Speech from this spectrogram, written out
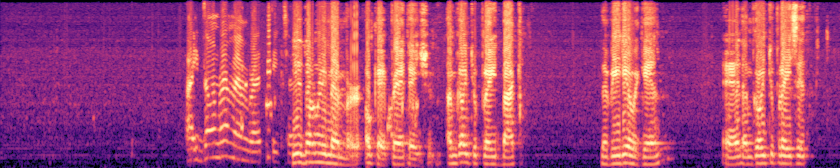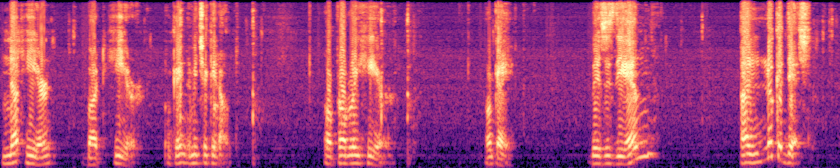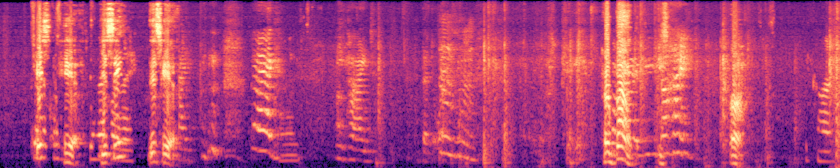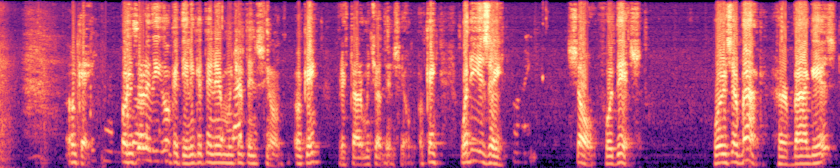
I don't remember, teacher. You don't remember. Okay, pay attention. I'm going to play it back, the video again, and I'm going to place it not here, but here. Okay, let me check it out. Or probably here. Okay. This is the end. And look at this. Ya It's here. You see? This here. Bag behind the door. Okay. Her bag. is- Ah, okay. Por eso le digo que tienen que tener mucha atención, ¿ok? Prestar mucha atención, ¿ok? What do you say? So, for this, where is her bag? Her bag is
